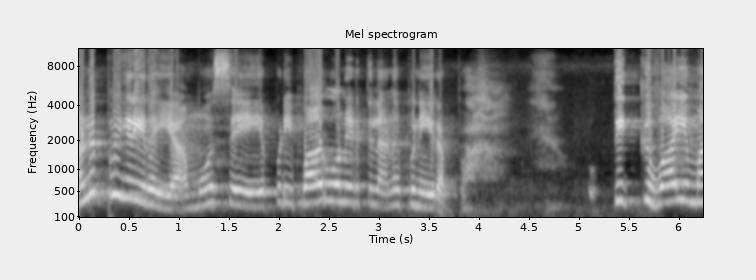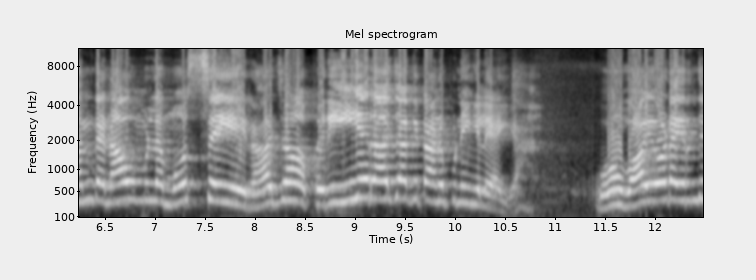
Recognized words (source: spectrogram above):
அனுப்புகிறீர் ஐயா. மோசே எப்படி பார்வோனிடத்தில் அனுப்புனீரப்பா திக்கு வாயு மந்த நாவமுள்ள மோசையை ராஜா பெரிய ராஜா கிட்ட அனுப்புனீங்களே ஐயா. ஓ வாயோட இருந்து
